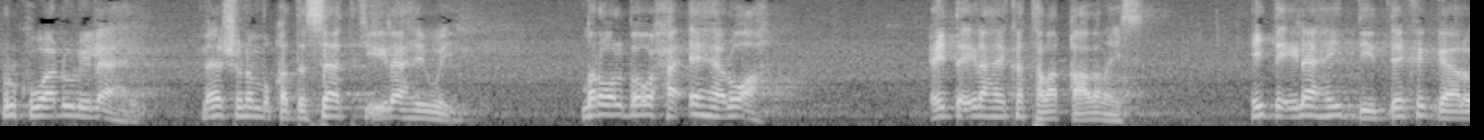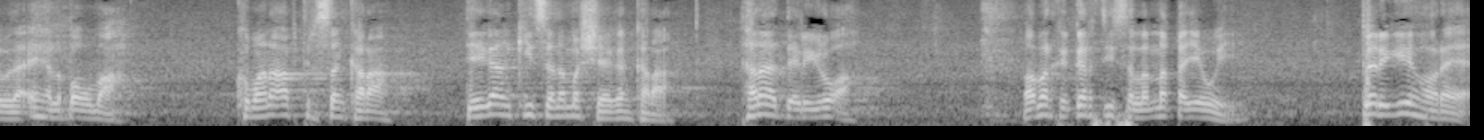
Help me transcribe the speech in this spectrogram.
Dhulku waa dhul ilaahay. Meeshuna muqadasaadkii ilaahay wey mar walba waxaa ehel u ah cidda ilaahay ka tala qaadanaysa cidda ilaahay diiddee ka gaalowdaa ehelba uma ah. Kumana abtirsan karaan deegaankiisana ma sheegan karaa. Tanaa daliilu ah. Waa marka gartiisa la naqaya wey. Berigii hore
